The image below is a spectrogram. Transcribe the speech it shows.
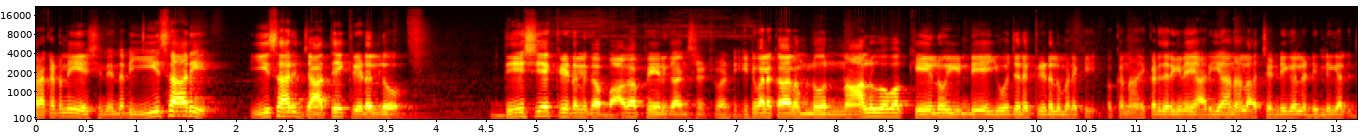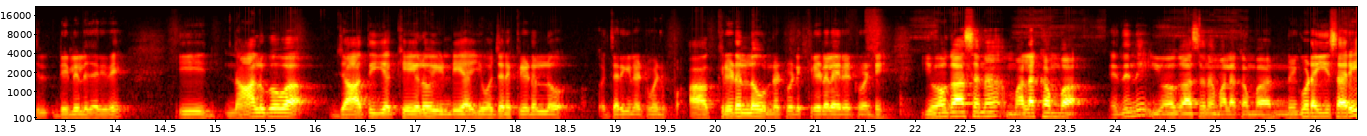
ప్రకటన చేసింది. ఏంటంటే ఈసారి ఈసారి జాతీయ క్రీడల్లో దేశీయ క్రీడలుగా బాగా పేరుగాంచినటువంటి ఇటీవల కాలంలో నాలుగవ ఖేలో ఇండియా యువజన క్రీడలు మనకి ఒక నా ఎక్కడ జరిగినాయి? హర్యానాలో చండీగఢ్లో ఢిల్లీ ఢిల్లీలో జరిగినాయి. ఈ నాలుగవ జాతీయ ఖేలో ఇండియా యువజన క్రీడల్లో జరిగినటువంటి ఆ క్రీడల్లో ఉన్నటువంటి క్రీడలైనటువంటి యోగాసన మలకంబ ఏంటండి? యోగాసన మలకంబని కూడా ఈసారి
